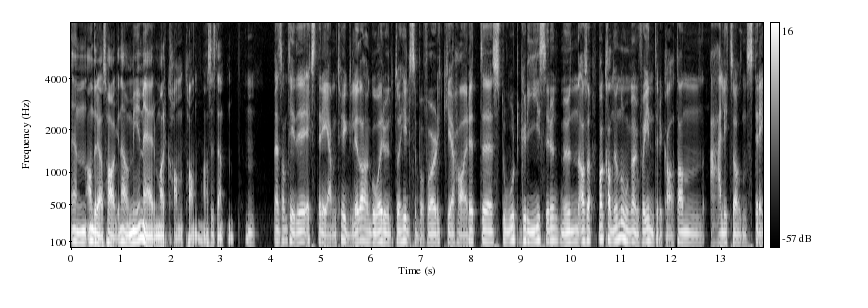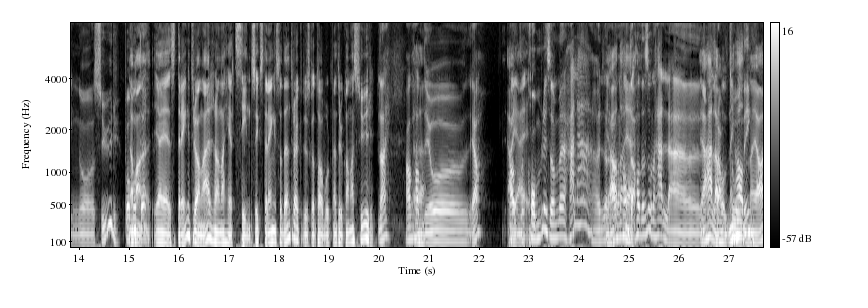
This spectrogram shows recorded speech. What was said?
en Andreas Hagen er jo mye mer markant, han, assistenten. Men samtidig ekstremt hyggelig. da Går rundt og hilser på folk, har et eh, stort glis rundt munnen. Altså, Man kan jo noen ganger få inntrykk av at han er litt sånn streng og sur, på en Ja, måte. men, jeg er streng, tror jeg han er. Han er helt sinnssykt streng, så den tror jeg ikke du skal ta bort. Men jeg tror ikke han er sur. Nei, han hadde jo Ja. Ja, Han jeg- kom liksom med 'hælla'. Han Ja, da, hadde, jeg- hadde en sånn hælla Ja. Ja,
